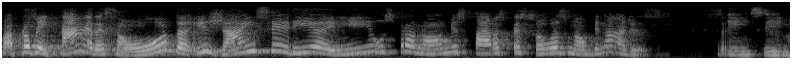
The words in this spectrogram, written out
aproveitar essa onda e já inserir aí os pronomes para as pessoas não binárias. Sim, sim.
